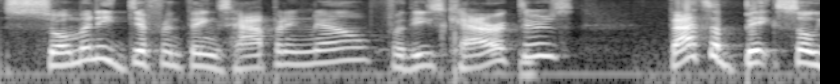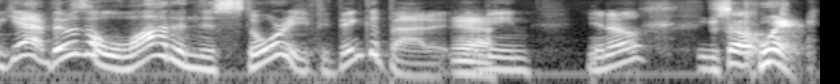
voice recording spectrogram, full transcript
so many different things happening now for these characters. That's a big. So yeah, there was a lot in this story if you think about it. Yeah. I mean, you know, it was so- quick.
